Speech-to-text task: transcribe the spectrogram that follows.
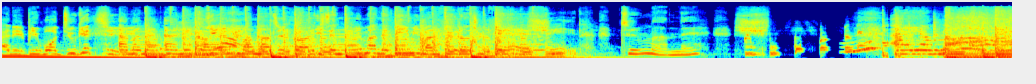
자리를 비워두겠지 아마 난 아닐 거야 yeah, 아마 맞을걸 이젠 둘만의 비밀 만들어줄게 Shit, 둘만의 Shit I am not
